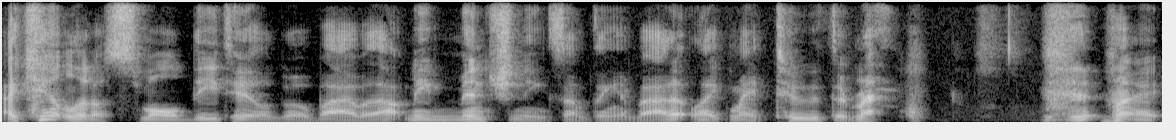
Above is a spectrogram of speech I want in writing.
I can't let a small detail go by without me mentioning something about it, like my tooth or my my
